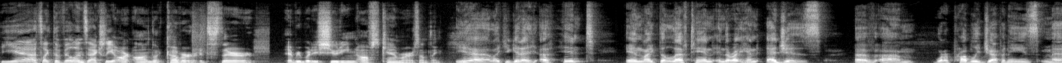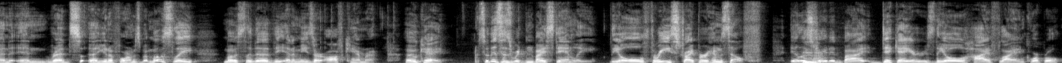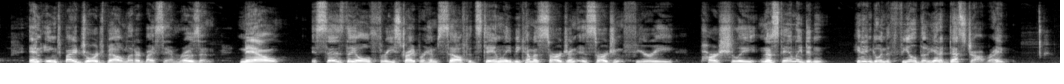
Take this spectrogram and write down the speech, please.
Yeah, it's like the villains actually aren't on the cover. It's their everybody's shooting off camera or something. Yeah, like you get a, a hint in like the left hand and the right hand edges of um, what are probably Japanese men in red uh, uniforms, but mostly mostly the the enemies are off camera. Okay, so this is written by Stanley, the old three striper himself, illustrated hmm. by Dick Ayers, the old high flying corporal, and inked by George Bell, lettered by Sam Rosen. Now, it says the old three striper himself. Did Stanley become a sergeant? Is Sergeant Fury partially? No, Stanley didn't. He didn't go in the field though. He had a desk job, right?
